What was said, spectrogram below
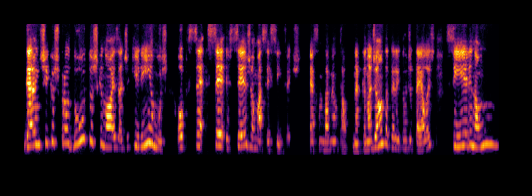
Garantir que os produtos que nós adquirimos se, se, sejam acessíveis é fundamental, né? Porque não adianta ter leitor de telas se ele não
